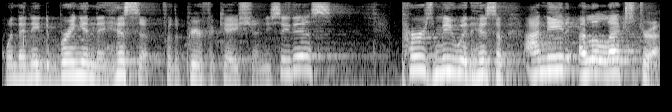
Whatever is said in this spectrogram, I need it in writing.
when they need to bring in the hyssop for the purification. You see this? Purge me with hyssop. I need a little extra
